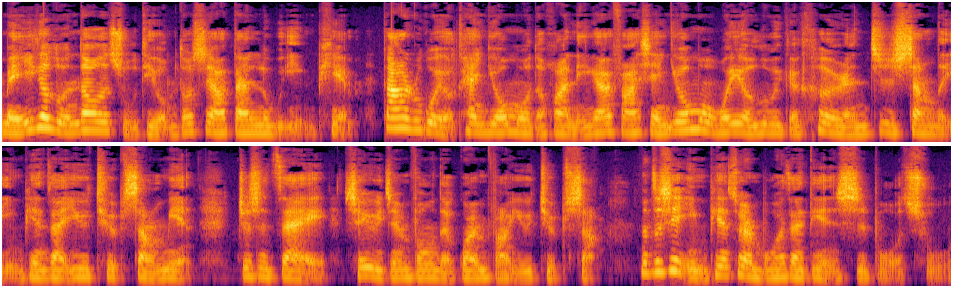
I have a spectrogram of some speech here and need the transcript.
每一个轮到的主题，我们都是要单录影片。大家如果有看幽默的话，你应该发现幽默我也有录一个客人至上的影片在 YouTube 上面，就是在《谁与争锋》的官方 YouTube 上。那这些影片虽然不会在电视播出，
